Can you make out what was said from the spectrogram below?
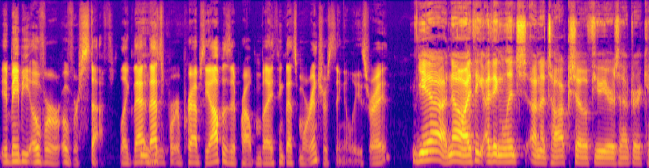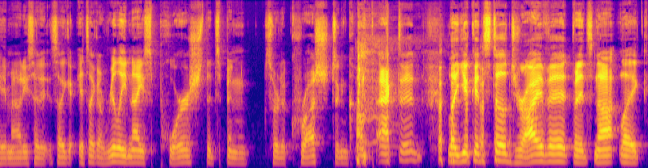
It may be over over overstuffed. Like that that's per- perhaps the opposite problem, but I think that's more interesting at least, right? Yeah, no, I think I think Lynch on a talk show a few years after it came out, he said it's like it's like a really nice Porsche that's been sort of crushed and compacted. like you could still drive it, but it's not like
